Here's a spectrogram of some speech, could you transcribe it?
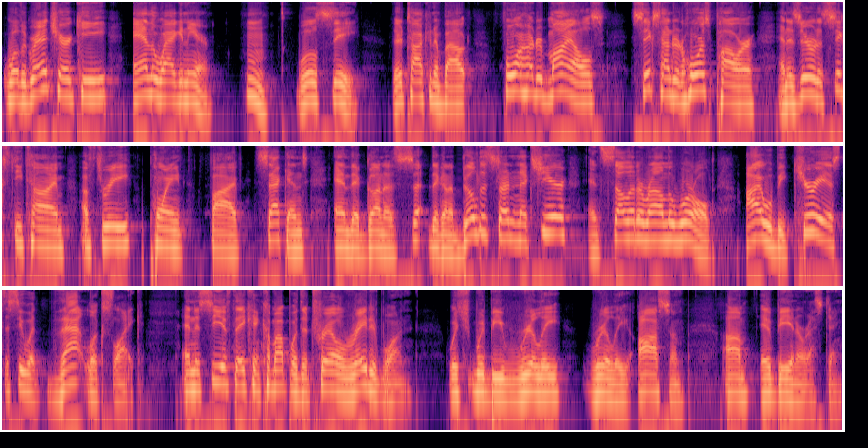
well, the Grand Cherokee and the Wagoneer. Hmm, we'll see. They're talking about 400 miles, 600 horsepower, and a 0 to 60 time of 3.5 seconds and they're going to they're going to build it starting next year and sell it around the world. I will be curious to see what that looks like and to see if they can come up with a trail rated one, which would be really, really awesome. Um, it would be interesting.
